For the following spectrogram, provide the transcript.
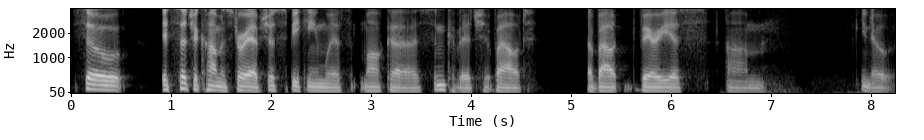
so it's such a common story. I was just speaking with Malka Simkovich about about various, um, you know,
